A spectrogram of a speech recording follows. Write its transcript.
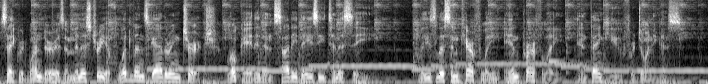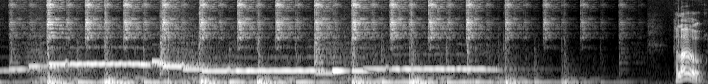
Sacred Wonder is a ministry of Woodlands Gathering Church located in Soddy Daisy, Tennessee. Please listen carefully and prayerfully, and thank you for joining us. Hello,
